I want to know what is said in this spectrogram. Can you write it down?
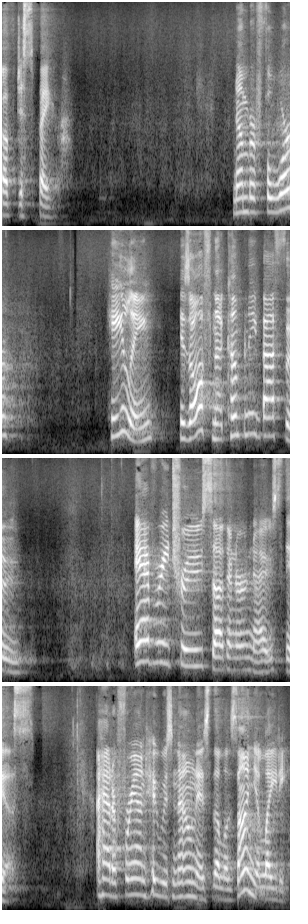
of despair. Number four, healing is often accompanied by food. Every true Southerner knows this. I had a friend who was known as the lasagna lady,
